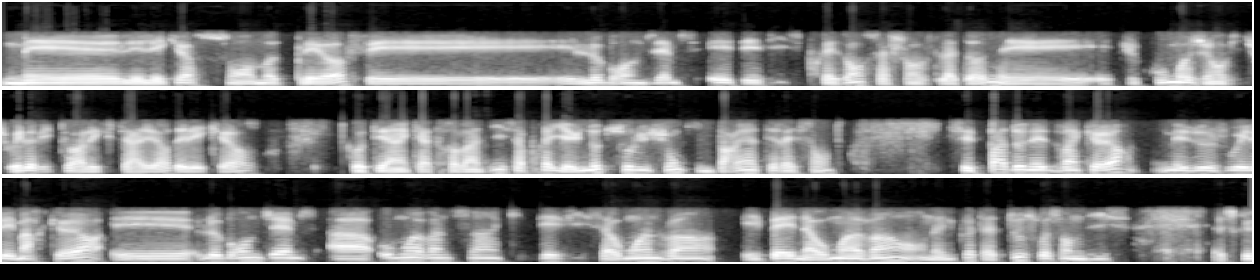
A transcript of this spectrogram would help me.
Mais les Lakers sont en mode playoff et, LeBron James et Davis présents, ça change la donne. Et, du coup, moi, j'ai envie de jouer la victoire à l'extérieur des Lakers, côté 1,90. Après, il y a une autre solution qui me paraît intéressante. C'est de pas donner de vainqueur, mais de jouer les marqueurs. Et LeBron James a au moins 25, Davis a au moins 20 et Ben a au moins 20. On a une cote à 2,70. Est-ce que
